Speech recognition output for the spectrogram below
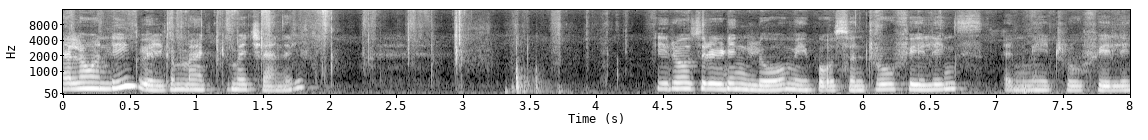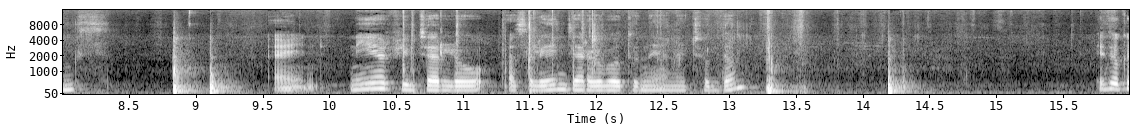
హలో అండి welcome back to my channel. ఈరోజు రీడింగ్లో మీ పర్సన్ ట్రూ ఫీలింగ్స్ అండ్ మీ ట్రూ ఫీలింగ్స్ అండ్ నియర్ ఫ్యూచర్లో అసలు ఏం జరగబోతుంది అని చూద్దాం. ఇది ఒక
